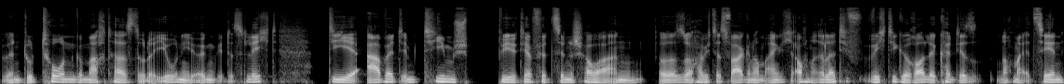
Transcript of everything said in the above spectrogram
wenn du Ton gemacht hast oder Joni irgendwie das Licht, die Arbeit im Team spielt spielt ja für Zinnschauer an, oder so habe ich das wahrgenommen, eigentlich auch eine relativ wichtige Rolle. Könnt ihr nochmal erzählen,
